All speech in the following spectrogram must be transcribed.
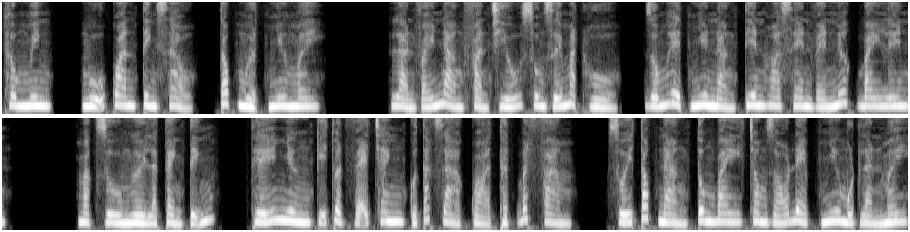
thông minh, ngũ quan tinh xảo, tóc mượt như mây. Làn váy nàng phản chiếu xuống dưới mặt hồ, giống hệt như nàng tiên hoa sen vén nước bay lên. Mặc dù người là cảnh tĩnh, thế nhưng kỹ thuật vẽ tranh của tác giả quả thật bất phàm. Suối tóc nàng tung bay trong gió đẹp như một làn mây,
